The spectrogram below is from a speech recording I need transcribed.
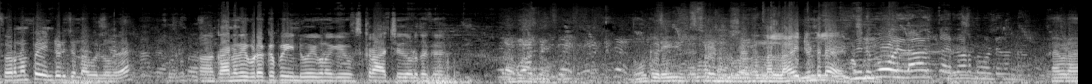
സ്വർണം പെയിന്റ് അടിച്ചിട്ടുണ്ടാവുമല്ലോ അല്ലേ? ആ കാരണം ഇവിടെ ഒക്കെ പെയിന്റ് പോയി കൊണ്ടൊക്കെ സ്ക്രാച്ച് ചെയ്ത് കൊടുത്തൊക്കെ നമുക്കൊരു ഫ്രണ്ട് നല്ല ആയിട്ടുണ്ടല്ലേ എവിടെ?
